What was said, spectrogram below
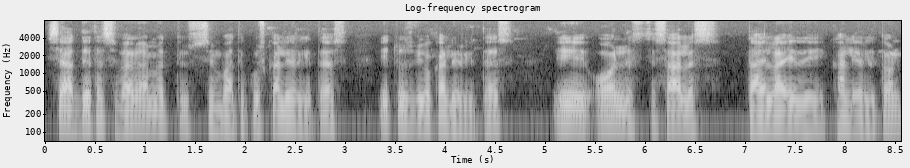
σε αντίθεση βέβαια με τους συμβατικούς καλλιεργητές ή τους βιοκαλλιεργητές ή όλες τις άλλες τα άλλα καλλιεργητών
